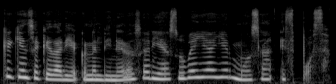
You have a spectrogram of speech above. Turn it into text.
que quien se quedaría con el dinero sería su bella y hermosa esposa.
